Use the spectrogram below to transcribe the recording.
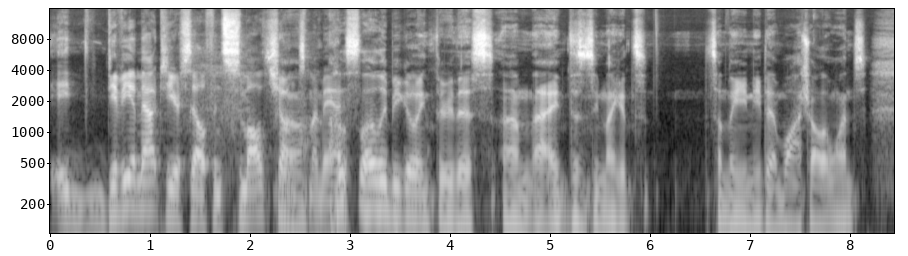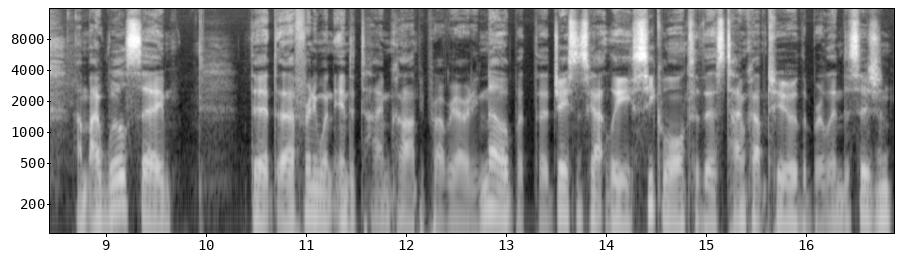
It, divvy them out to yourself in small chunks, So my man. I'll slowly be going through this. Um, I, it doesn't seem like it's something you need to watch all at once. Um, I will say that uh, for anyone into Time Cop, you probably already know, but the Jason Scott Lee sequel to this, Time Cop 2, The Berlin Decision,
